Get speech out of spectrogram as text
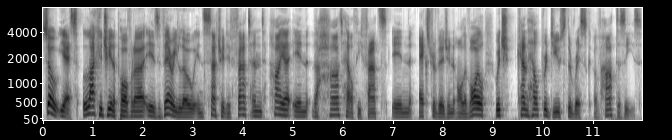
So, yes, La Povera is very low in saturated fat and higher in the heart healthy fats in extra virgin olive oil, which can help reduce the risk of heart disease.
